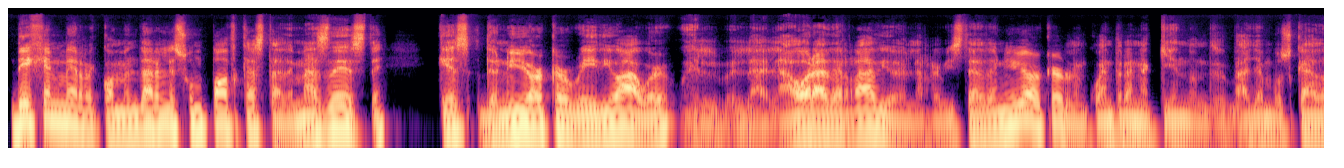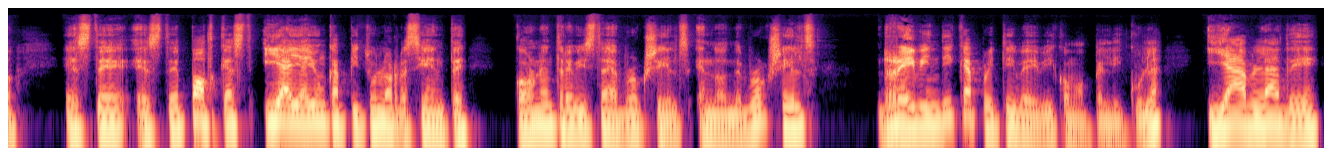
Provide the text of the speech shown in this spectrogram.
Déjenme recomendarles un podcast, además de este, que es The New Yorker Radio Hour, la, hora de radio de la revista The New Yorker. Lo encuentran aquí en donde hayan buscado este, este podcast. Y ahí hay un capítulo reciente con una entrevista de Brooke Shields, en donde Brooke Shields reivindica Pretty Baby como película y habla de,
